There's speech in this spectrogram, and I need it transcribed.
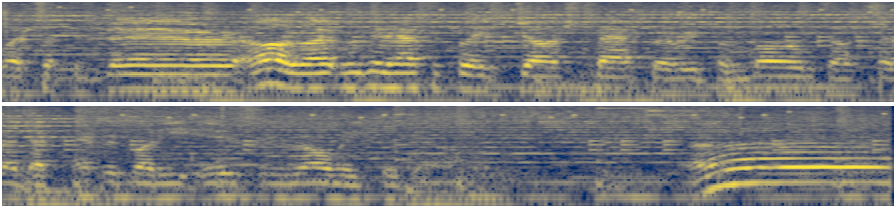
What's up in there? Alright, we're gonna have to place Josh back where he belongs outside that everybody is rowing together. Uh.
